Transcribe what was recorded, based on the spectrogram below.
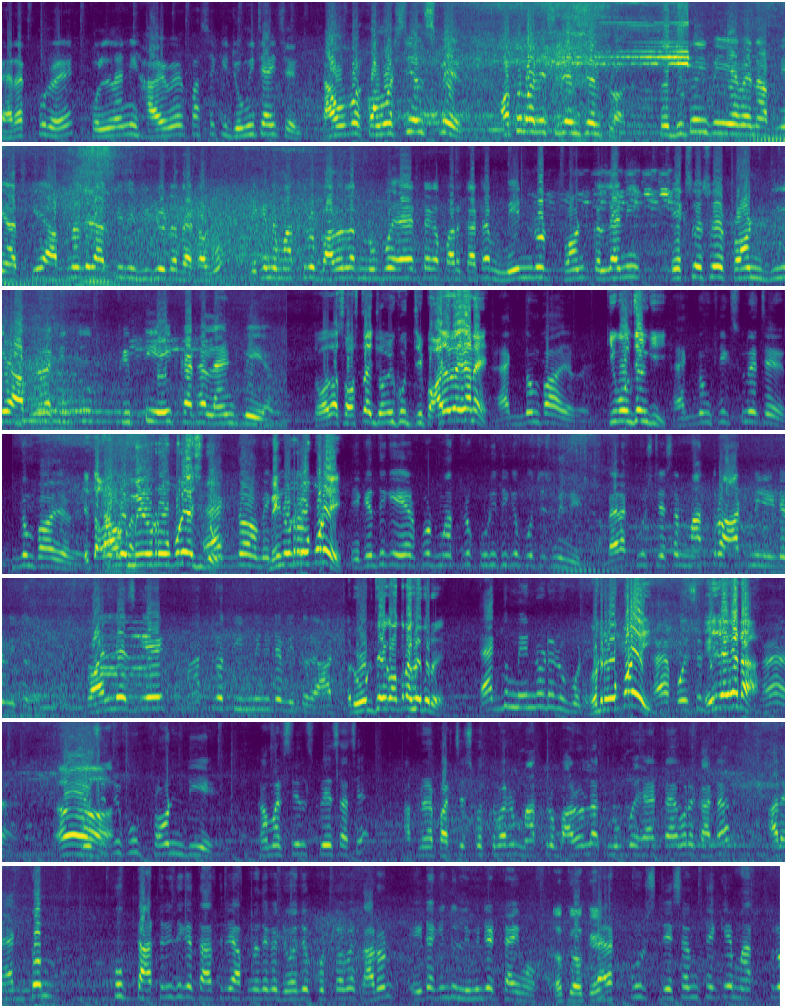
ব্যারাকপুরে কল্যাণী হাইওয়ের পাশে কি জমি চাইছেন? তাও আবার কমার্শিয়াল স্পেস অথবা রেসিডেন্সিয়াল প্লট তো দুটোই পেয়ে যাবেন আপনি আজকে। আপনাদের আজকে যে ভিডিওটা দেখাবো। এখানে মাত্র বারো লাখ নব্বই হাজার টাকা পার কাঠা main road front Kalyani expressway front দিয়ে আপনারা কিন্তু ফিফটি এইট কাঠা ল্যান্ড পেয়ে যাবেন। দাদা সস্তায় জমি খুঁজছি পাওয়া যাবে এখানে? একদম পাওয়া যাবে। কি বলছেন কি? একদম ঠিক শুনেছেন একদম পাওয়া যাবে। এ তো আমরা মেন রোডের উপরে আছি তো? একদম মেন রোডের উপরে? এখান থেকে এয়ারপোর্ট মাত্র কুড়ি থেকে পঁচিশ মিনিট ব্যারাকপুর স্টেশন মাত্র আট মিনিটের ভিতরে। ওয়্যারলেস গেট মাত্র তিন মিনিটের ভিতরে। রোড থেকে কতটা ভেতরে? একদম মেন রোডের উপরে। রোডের উপরেই? হ্যাঁ পঁয়ষট্টি এই জায়গাটা? হ্যাঁ। আহ, পঁয়ষট্টি ফুট ফ্রন্ট দিয়ে কমার্শিয়াল স্পেস আছে। আপনারা পারচেস করতে পারেন। মাত্র বারো লাখ নব্বই হাজার টাকা করে কাটা। আর একদম খুব তাড়াতাড়ি থেকে তাড়াতাড়ি আপনাদেরকে যোগাযোগ করতে হবে কারণ এটা কিন্তু limited time of okay okay Barrackpore station থেকে মাত্র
